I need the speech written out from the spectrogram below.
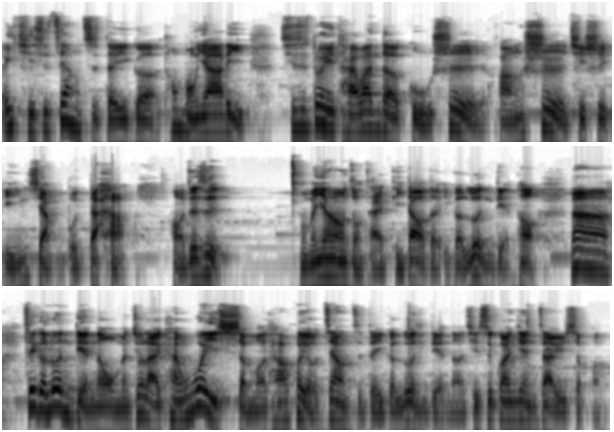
诶，其实这样子的一个通膨压力，其实对于台湾的股市、房市其实影响不大。好，这是。我们央行总裁提到的一个论点哈，那这个论点呢，我们就来看为什么他会有这样子的一个论点呢？其实关键在于什么？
